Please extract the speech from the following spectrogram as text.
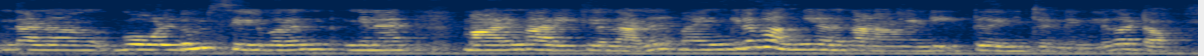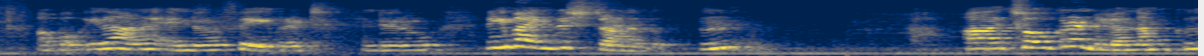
എന്താണ് ഗോൾഡും സിൽവറും ഇങ്ങനെ മാറി മാറിയിട്ടുള്ളതാണ്. ഭയങ്കര ഭംഗിയാണ് കാണാൻ വേണ്ടി ഇട്ട് കഴിഞ്ഞിട്ടുണ്ടെങ്കിൽ കേട്ടോ. അപ്പോൾ ഇതാണ് എന്റെ ഒരു ഫേവറേറ്റ് എന്റെ ഒരു എനിക്ക് ഭയങ്കര ഇഷ്ടമാണത് ചോക്കർ ഉണ്ടല്ലോ. നമുക്ക്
